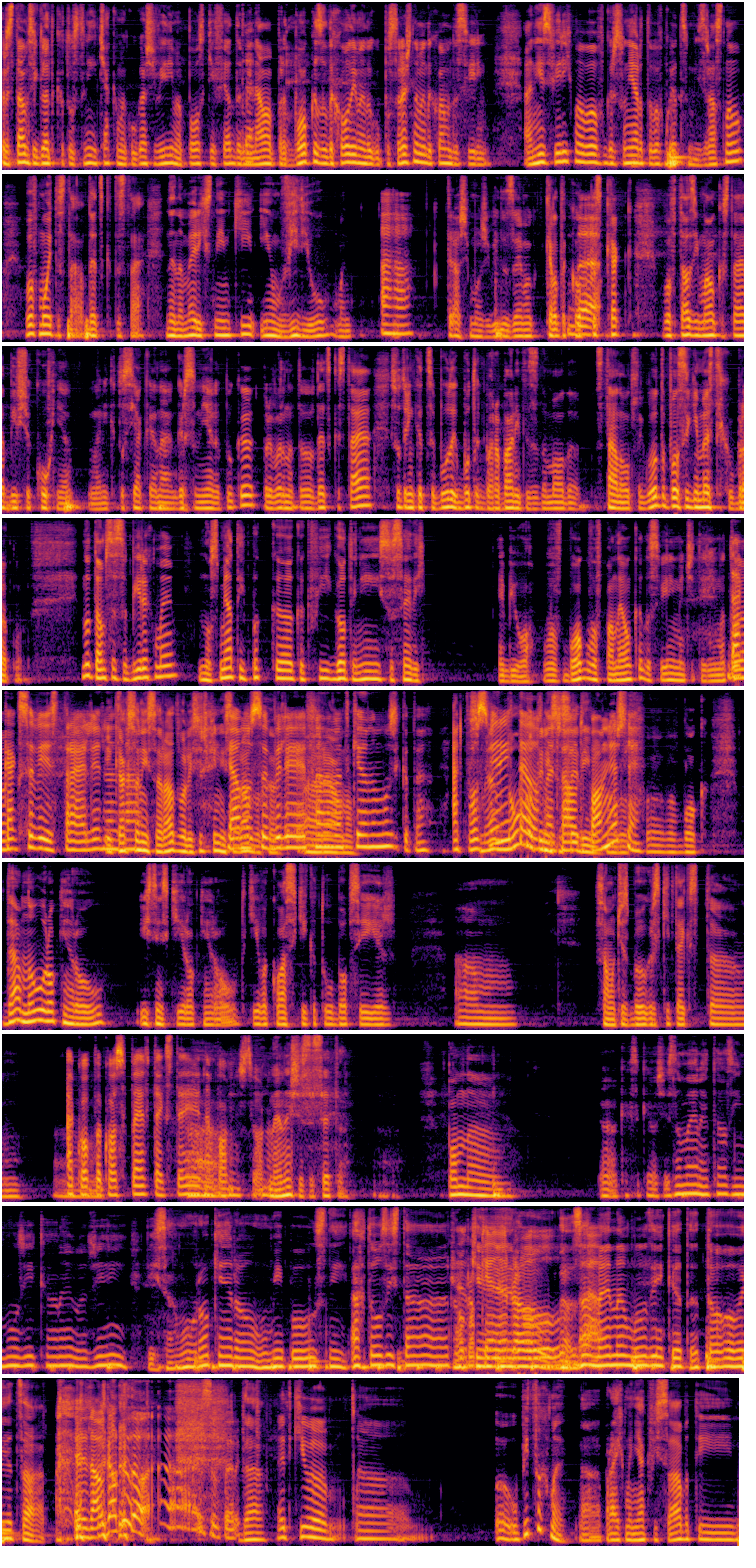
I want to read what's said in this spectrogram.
Представям си гледат като страни и чакаме кога ще видим полския фят да, Да. минава пред блока, за да ходим да го посрещнем, да ходим да свирим. А ние свирихме в гарсонярата, в която съм израснал, в моята стая, в детската стая. Не намерих снимки, имам видео, Ага. Трябваше може би да взема кратък Да. отказ, как в тази малка стая, бивша кухня, нали, като всяка една гарсониера тук, превърната в детска стая, сутрин като се будех, бутах барабаните, за да мога да стана от леглото, после ги местех обратно. Но там се събирахме, но смятай пък какви готени съседи е било. В блок, в панелка, да свириме четиримата. Да, как са ви изтраили, не и как знам. са ни се радвали, всички ни се Явно радваха. са били фенове такива на музиката. А какво Сме много свирихте в началото? Помняш ли? В, в, в блок. Да, много рок-н-рол, истински рок-н-рол, такива класики като Боб Сигер, ам, само че с български текст. Ам, А какво, се пее в текста и помниш сигурно. Не, не, ще се сета. Помна... а, Как се казваше? За мен е тази музика не въжи. Ти само рок-н-рол ми пусни. Ах, този стар рок-н-рол. Рок-н-рол, Да, за да. мен на музиката той е цар. Е, много готино. Супер. Да, е такива... А, опитвахме. А, правихме някакви сабати.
